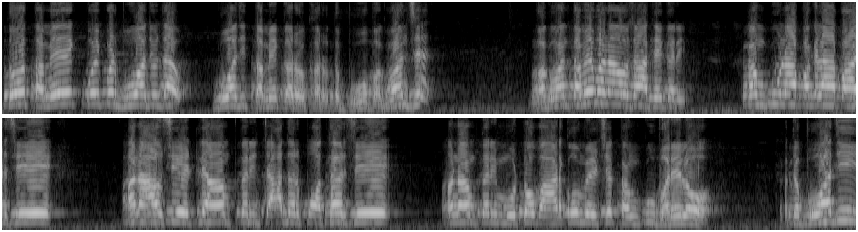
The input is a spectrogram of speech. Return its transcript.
તો તમે કોઈ પણ ભુવા જો જાઓ. ભુવાજી, તમે કરો ખરો. તો ભૂવો ભગવાન છે. ભગવાન તમે બનાવો સાથે કરી. કંકુના પગલા પાડશે. અને આવશે એટલે આમ કરી ચાદર પોથર છે અને આમ કરી મોટો બાળકો મેળશે, કંકુ ભરેલો. તો ભુવાજી,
